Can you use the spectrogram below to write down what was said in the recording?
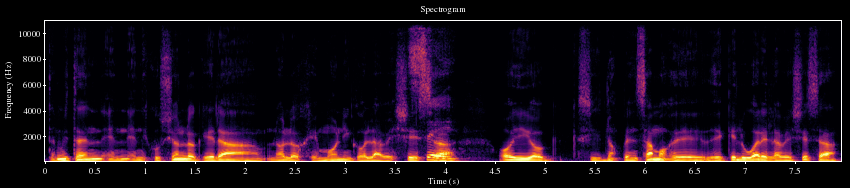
También está en, discusión lo que era no lo hegemónico, la belleza. Hoy digo, si nos pensamos de, qué lugar es la belleza,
